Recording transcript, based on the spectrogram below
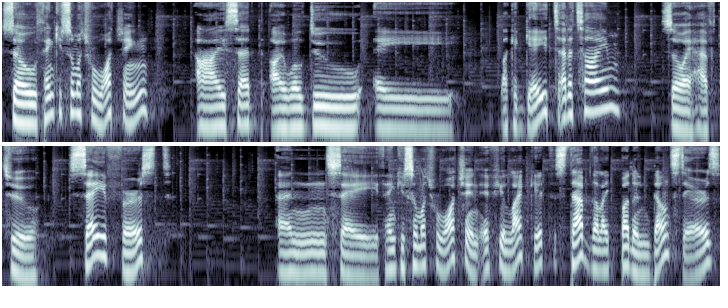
So thank you so much for watching. I said I will do a like a gate at a time. So I have to save first and say thank you so much for watching. If you like it, stab the like button downstairs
